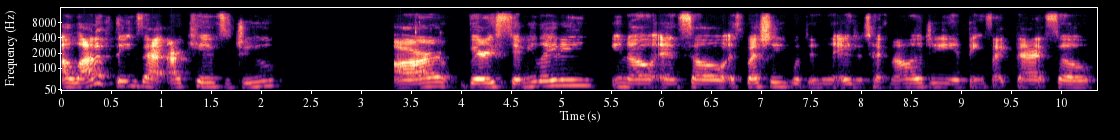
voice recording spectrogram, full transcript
a lot of things that our kids do are very stimulating, you know, and so especially within the age of technology and things like that. So,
